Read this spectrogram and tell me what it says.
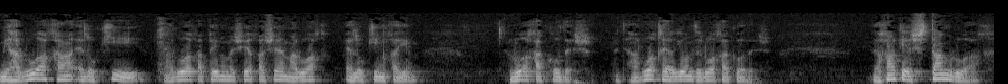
מהרוח האלוקי, הרוח אפינו משיח השם, הרוח אלוקים חיים. רוח הקודש. הרוח העליון זה רוח הקודש. ואחר כך יש סתם רוח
